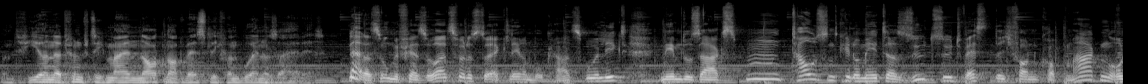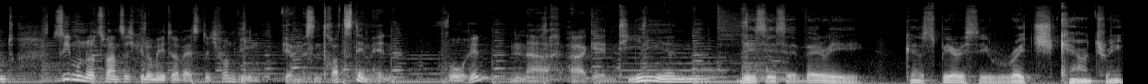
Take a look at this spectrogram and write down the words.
und 450 Meilen nordnordwestlich von Buenos Aires. Ja, das ist ungefähr so, als würdest du erklären, wo Karlsruhe liegt, indem du sagst, hm, 1000 Kilometer süd-südwestlich von Kopenhagen und 720 Kilometer westlich von Wien. Wir müssen trotzdem hin. Wohin? Nach Argentinien. This is a very conspiracy rich country.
